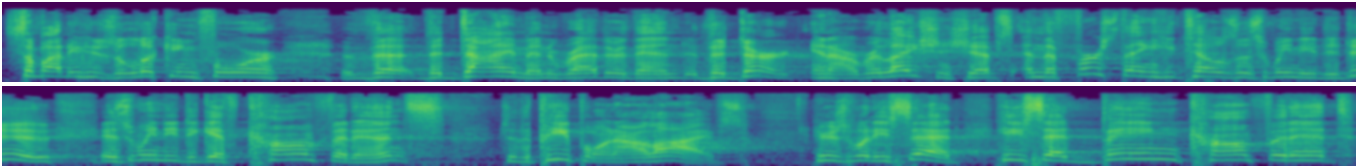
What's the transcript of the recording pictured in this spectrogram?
somebody who's looking for the, the diamond rather than the dirt in our relationships. And the first thing he tells us we need to do is we need to give confidence to the people in our lives. Here's what he said He said, being confident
